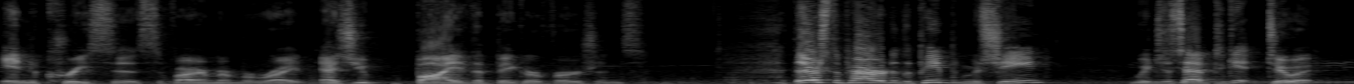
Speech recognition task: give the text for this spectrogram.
increases, if I remember right, as you buy the bigger versions. There's the power to the people machine. We just have to get to it.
